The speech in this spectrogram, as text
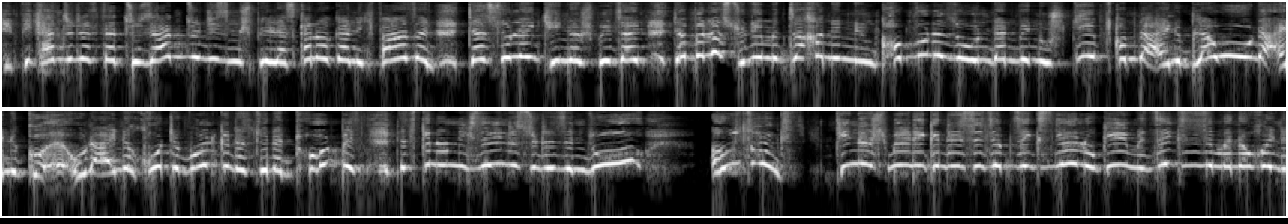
Wie kannst du das dazu sagen zu diesem Spiel? Das kann doch gar nicht wahr sein. Das soll ein Kinderspiel sein. Da ballerst du dir mit Sachen in den Kopf oder so und dann, wenn du stirbst, kommt da eine blaue oder eine, äh, oder eine rote Wolke, dass du dann tot bist. Das kann doch nicht sein, dass du das denn so ausdrückst. Kinderspiel, Digga, das ist ab sechs Jahren okay. Mit sechs ist immer noch ein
